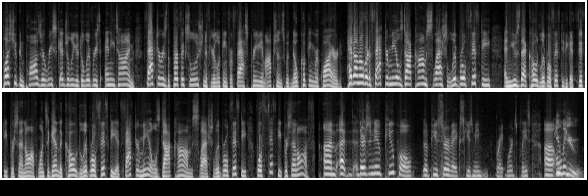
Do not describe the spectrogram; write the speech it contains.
Plus, you can pause or reschedule your deliveries anytime. Factor is the perfect solution if you're looking for fast premium options with no cooking required. Head on over to factormeals.com slash liberal50 and use that code liberal50 to get 50% off. Once again, the code liberal50 at factormeals.com slash liberal50 for 50% off. Um, uh, there's a new Pew poll, uh, Pew survey, excuse me, right words, please. Uh, Pew, only pew.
